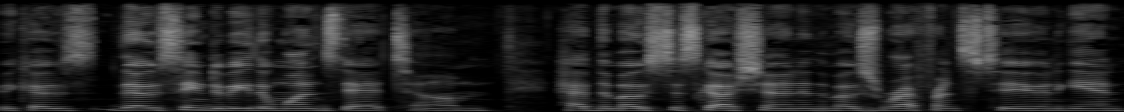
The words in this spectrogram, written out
because those seem to be the ones that um, had the most discussion and the most mm-hmm. reference to. And again,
